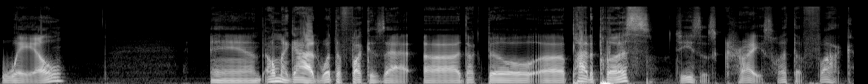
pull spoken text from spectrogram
Whale. And oh my God, what the fuck is that? Uh, duckbill uh, platypus. Jesus Christ, what the fuck?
